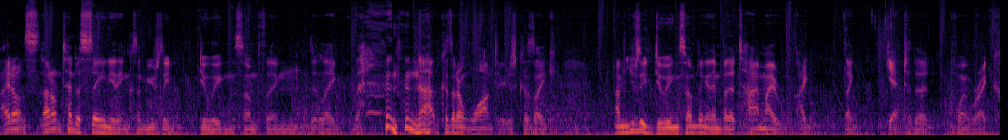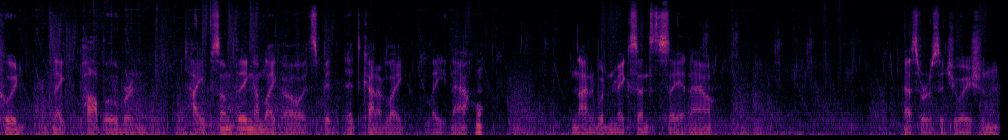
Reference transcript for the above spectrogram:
I don't, I don't tend to say anything because I'm usually doing something that like, not because I don't want to, just because like, I'm usually doing something and then by the time I, I like get to the point where I could like pop over and type something, I'm like, oh, it's bit, it's kind of like late now. Not, it wouldn't make sense to say it now. That sort of situation.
